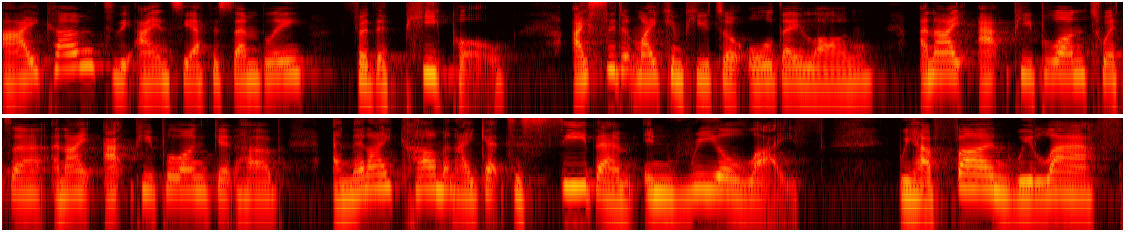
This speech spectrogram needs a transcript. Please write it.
I come to the INCF assembly for the people. I sit at my computer all day long and I at people on Twitter and I at people on GitHub and then I come and I get to see them in real life. We have fun, we laugh,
